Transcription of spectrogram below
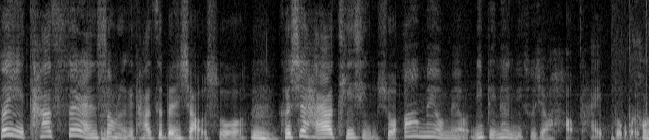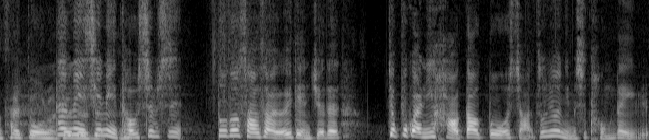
所以他虽然送了给他这本小说，嗯，可是还要提醒说，哦，没有没有，你比那个女主角好太多了，好太多了。但内心里头是不是多多少少有一点觉得，就不管你好到多少，终究你们是同类人。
